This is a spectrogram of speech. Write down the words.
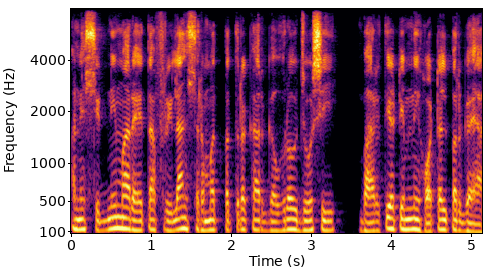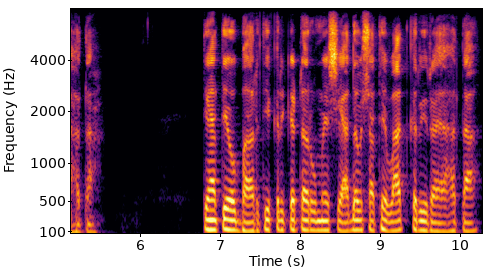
અને સિડનીમાં રહેતા ફ્રીલાન્સ રમત પત્રકાર ગૌરવ જોશી ભારતીય ટીમની હોટલ પર ગયા હતા. ત્યાં તેઓ ભારતીય ક્રિકેટર ઉમેશ યાદવ સાથે વાત કરી રહ્યા હતા.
